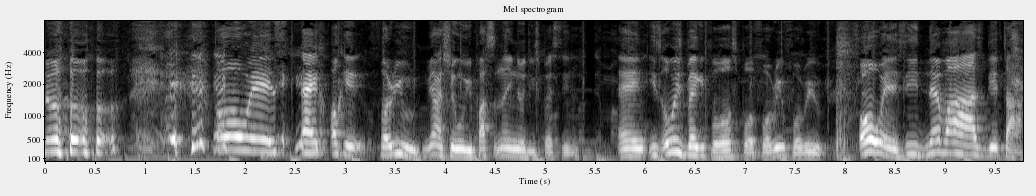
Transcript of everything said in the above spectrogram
no! always like okay for real me and Seun we personally know this person and he's always begging for hotspot for real for real always he never has data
